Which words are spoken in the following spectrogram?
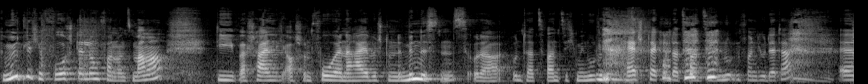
gemütliche Vorstellung von uns Mama, die wahrscheinlich auch schon vorher eine halbe Stunde mindestens oder unter 20 Minuten, Hashtag unter 20 Minuten von Judetta, ähm,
